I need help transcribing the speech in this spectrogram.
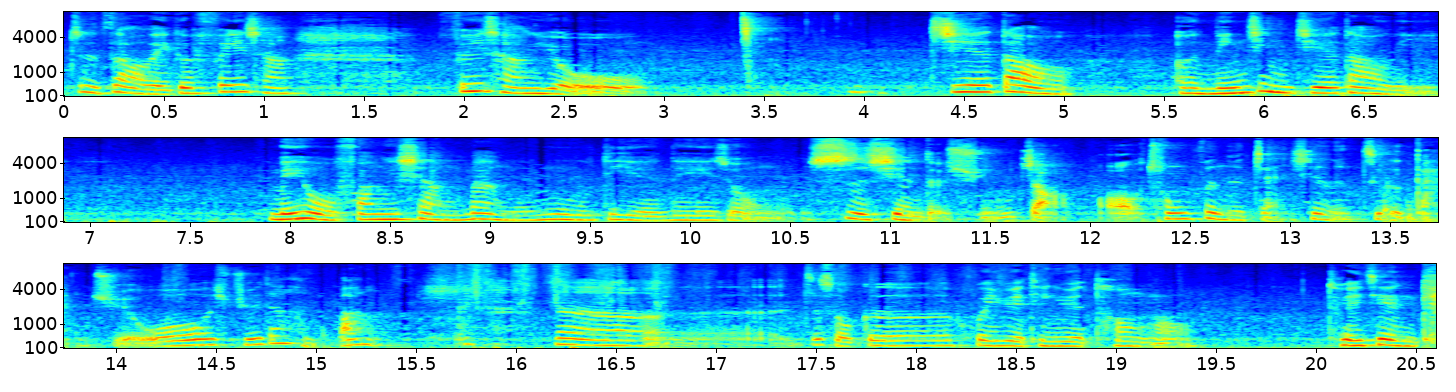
制造了一个非常非常有街道呃宁静街道里。没有方向、漫无目的的那一种视线的寻找哦，充分的展现了这个感觉，我觉得很棒。那这首歌会越听越痛哦，推荐给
